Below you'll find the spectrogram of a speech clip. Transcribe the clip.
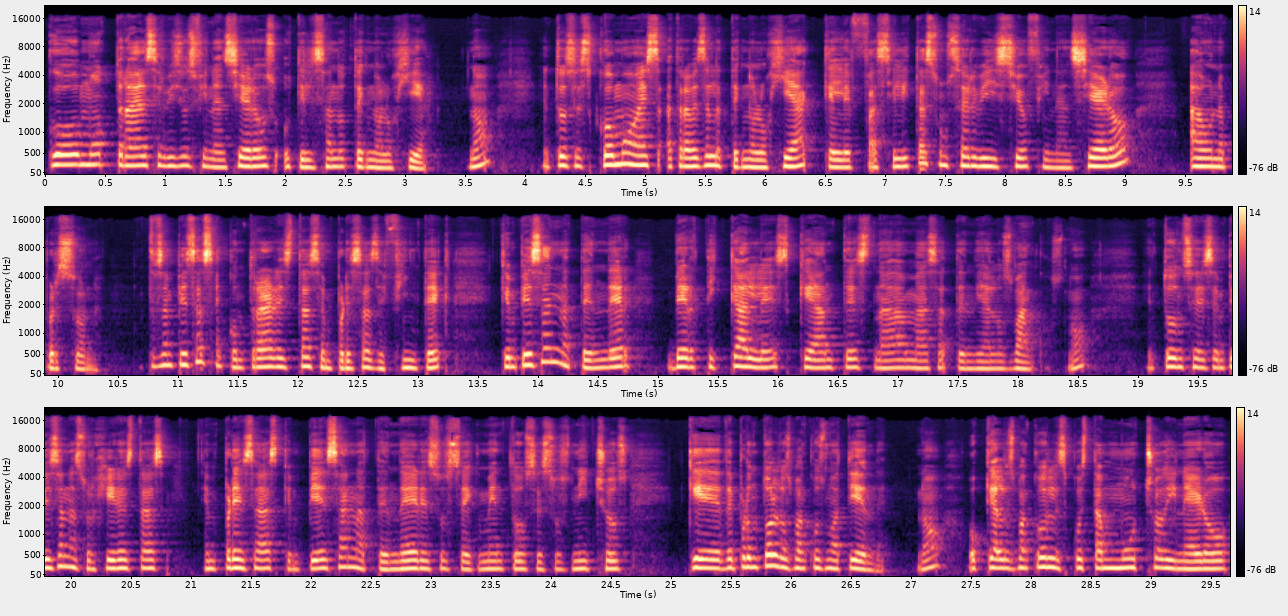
cómo traer servicios financieros utilizando tecnología, ¿no? Entonces, ¿cómo es a través de la tecnología que le facilitas un servicio financiero a una persona? Entonces empiezas a encontrar estas empresas de fintech que empiezan a atender verticales que antes nada más atendían los bancos, ¿no? Entonces empiezan a surgir estas empresas que empiezan a atender esos segmentos, esos nichos que de pronto los bancos no atienden, ¿no? O que a los bancos les cuesta mucho dinero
